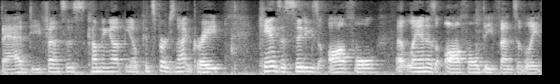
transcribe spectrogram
bad defenses coming up. You know, Pittsburgh's not great. Kansas City's awful. Atlanta's awful defensively.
